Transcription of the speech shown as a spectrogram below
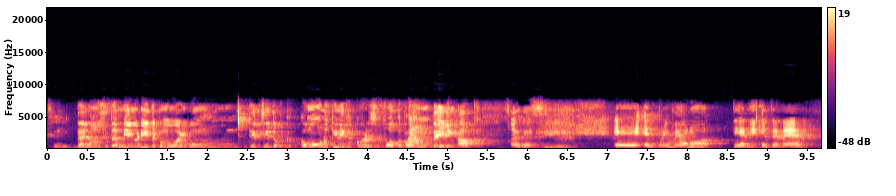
Sí. Danos así también ahorita, como algún tipcito, cómo uno tiene que escoger su foto para un dating app. Ok. Sí. Eh, el primero, tienes que tener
